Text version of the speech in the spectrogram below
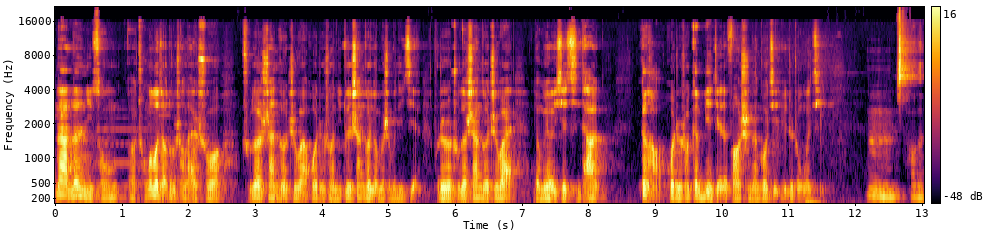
那那你从呃重构的角度上来说，除了山格之外，或者说你对山格有没有什么理解？或者说除了山格之外，有没有一些其他更好或者说更便捷的方式能够解决这种问题？嗯，好的，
